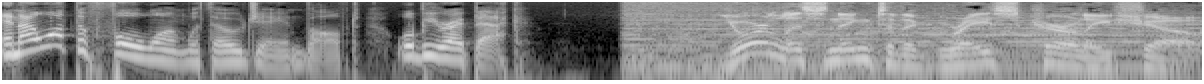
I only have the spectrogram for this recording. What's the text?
And I want the full one with OJ involved. We'll be right back. You're listening to The Grace Curley Show.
